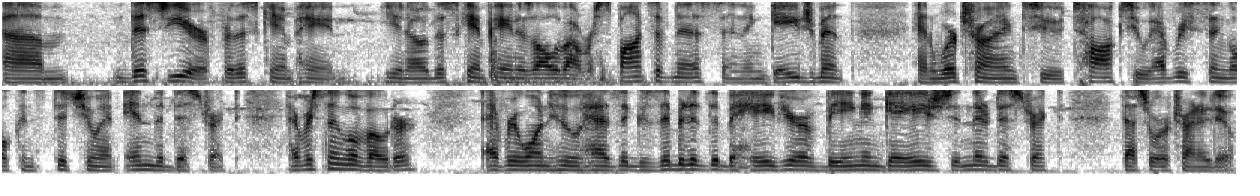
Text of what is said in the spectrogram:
Um, this year for this campaign. You know, this campaign is all about responsiveness and engagement, and we're trying to talk to every single constituent in the district, every single voter, everyone who has exhibited the behavior of being engaged in their district. That's what we're trying to do.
